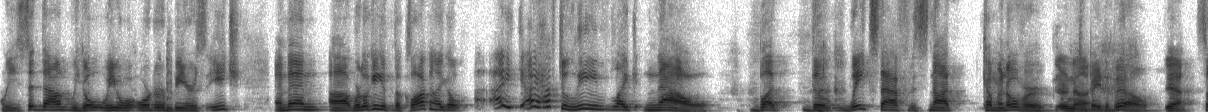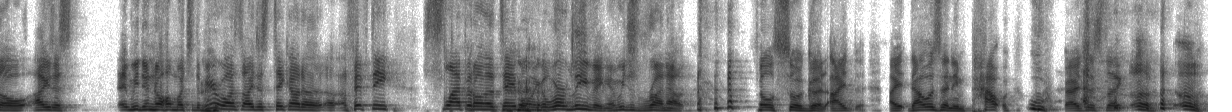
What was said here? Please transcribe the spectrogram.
we sit down. We go. We order beers each, and then uh, we're looking at the clock, and I go, I I have to leave like now, but the wait staff is not coming over They're to not. pay the bill. Yeah. So I just and we didn't know how much the beer was. So I just take out a, a fifty, slap it on the table, and we go, we're leaving, and we just run out. felt so good. I, I, that was an empower. Ooh, I just like, ugh, ugh.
